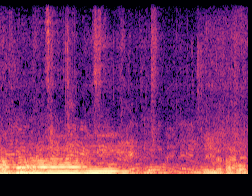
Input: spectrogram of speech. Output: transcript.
ครับ นี่นะครับผม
